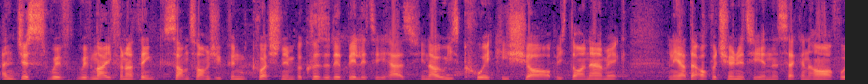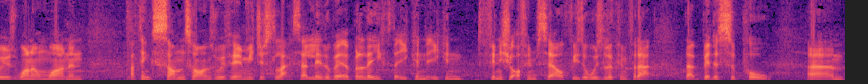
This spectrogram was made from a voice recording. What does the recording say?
And just with, with Nathan, I think sometimes you can question him because of the ability he has. You know, he's quick, he's sharp, he's dynamic. And he had that opportunity in the second half where he was one on one. And I think sometimes with him, he just lacks that little bit of belief that he can he can finish it off himself. He's always looking for that, that bit of support. Um,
